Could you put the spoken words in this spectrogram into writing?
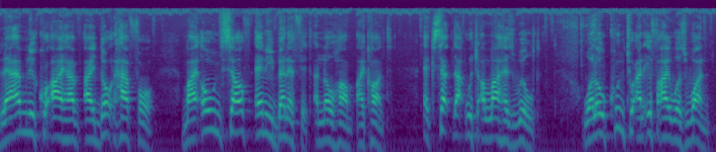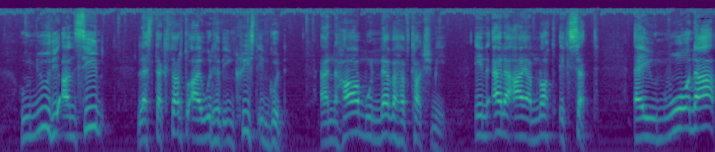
لا أملك I have, I don't have for my own self any benefit and no harm, I can't, except that which Allah has willed. وَلَوْ كُنْتُ And if I was one who knew the unseen, لَاسْتَكْثَرْتُ I would have increased in good, and harm would never have touched me. In ana I am not except a warner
